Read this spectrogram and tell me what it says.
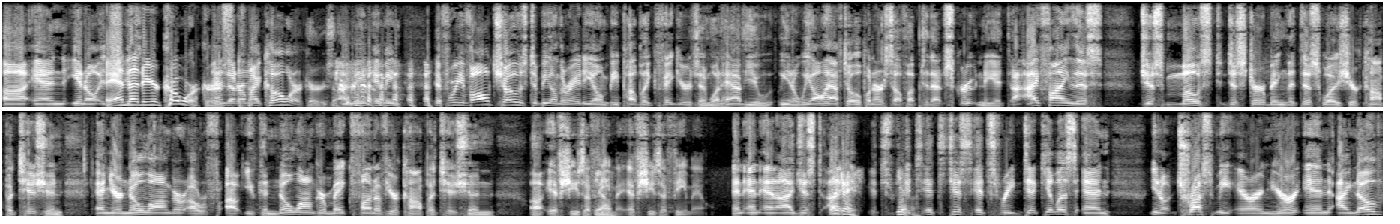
uh, and you know, it's, and that are your coworkers. and that are my coworkers. I mean, I mean, if we've all chose to be on the radio and be public figures and what have you, you know, we all have to open ourselves up to that scrutiny. It, I find this just most disturbing that this was your competition, and you're no longer a, uh, you can no longer make fun of your competition uh, if she's a Yeah. female. If she's a female, and and and I just Like I, I- it's yeah. it's it's just it's ridiculous and you know trust me aaron you're in i know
